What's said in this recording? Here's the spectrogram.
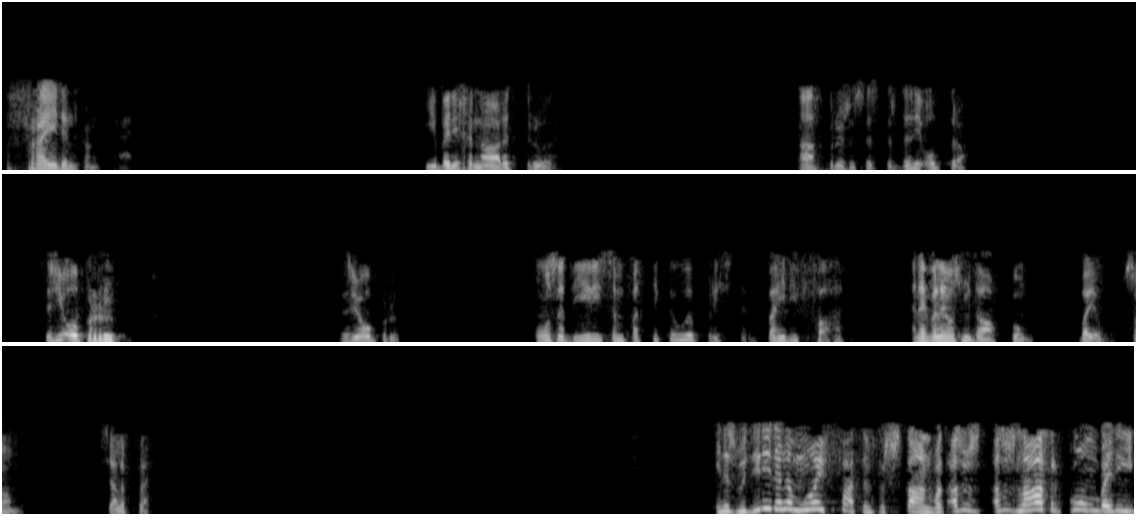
bevryding kan kry. Hier by die genade troon. Ag broers en susters, dis die opdrag. Dis die oproep. Dis die oproep. Ons het hierdie simpatieke hoëpriester by die Vader en hy wil hê ons moet daar kom by hom saam met hom. Selfe plek. En ons moet hierdie dinge mooi vat en verstaan want as ons as ons later kom by die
